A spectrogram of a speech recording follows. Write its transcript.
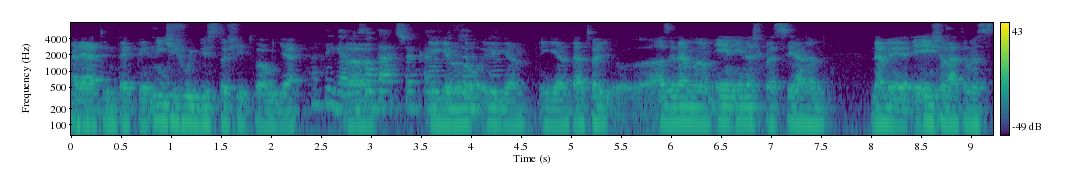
el eltűntek pénz, nincs is úgy biztosítva, ugye. Hát igen, az opát se kell igen, az, igen, igen, tehát hogy azért nem, én, én speciál nem, nem, én sem látom ezt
